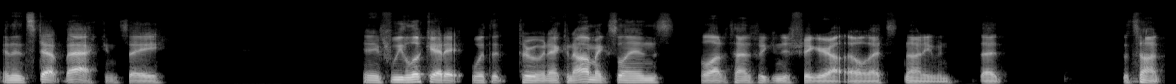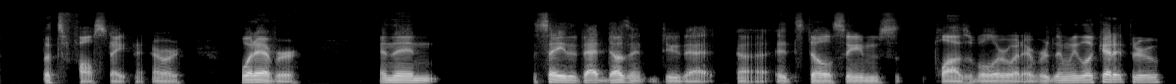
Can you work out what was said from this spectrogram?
and then step back and say and if we look at it with it through an economics lens a lot of times we can just figure out oh that's not even that that's not that's a false statement or whatever and then say that that doesn't do that uh, it still seems plausible or whatever, then we look at it through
